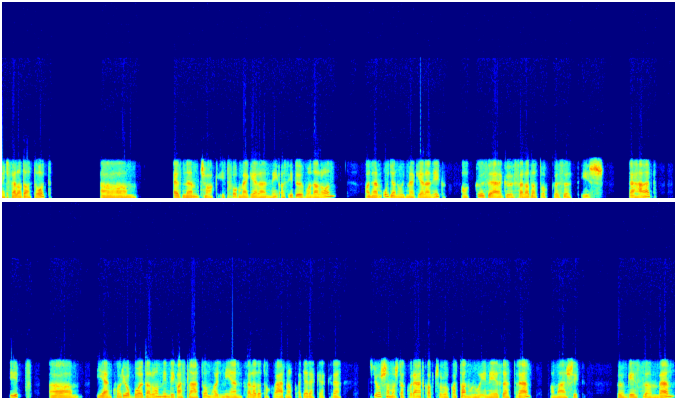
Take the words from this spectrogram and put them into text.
egy feladatot, ez nem csak itt fog megjelenni az idővonalon, hanem ugyanúgy megjelenik a közelgő feladatok között is. Tehát itt ilyenkor jobb oldalon mindig azt látom, hogy milyen feladatok várnak a gyerekekre. És gyorsan most akkor átkapcsolok a tanulói nézetre a másik böngészőmben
